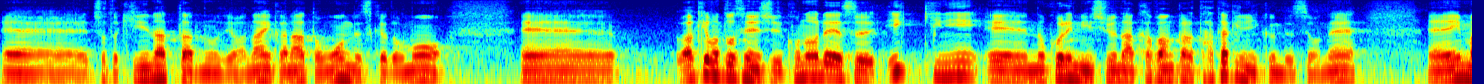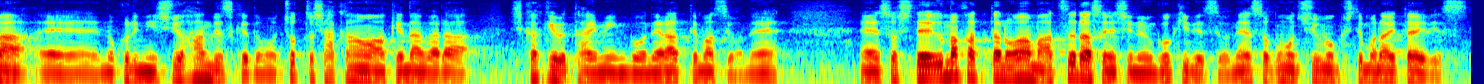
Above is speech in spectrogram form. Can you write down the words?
えーちょっと気になったのではないかなと思うんですけども、えー脇本選手、このレース、一気に、えー残り2周中盤から叩きに行くんですよね、えー今、えー残り2周半ですけども、ちょっと車間を開けながら仕掛けるタイミングを狙ってますよね。えーそしてうまかったのは松浦選手の動きですよね、そこも注目してもらいたいです。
